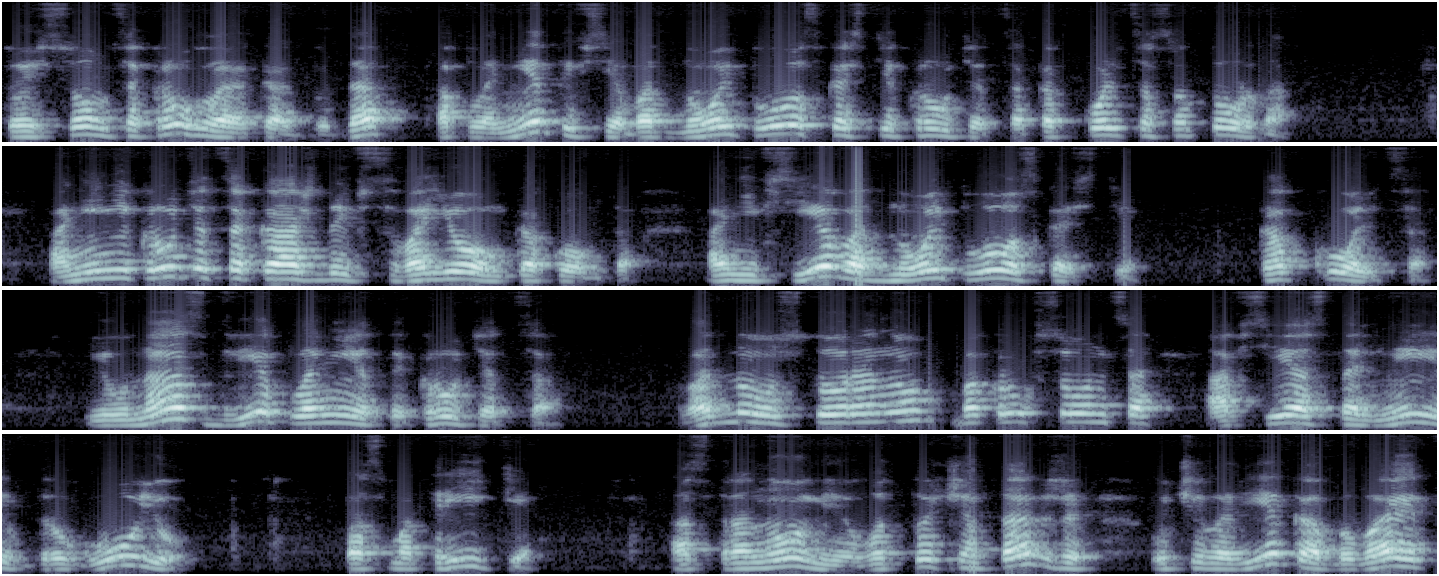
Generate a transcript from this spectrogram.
То есть Солнце круглое как бы, да, а планеты все в одной плоскости крутятся, как кольца Сатурна. Они не крутятся каждый в своем каком-то, они все в одной плоскости, как кольца. И у нас две планеты крутятся в одну сторону вокруг Солнца, а все остальные в другую. Посмотрите астрономию. Вот точно так же у человека бывает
